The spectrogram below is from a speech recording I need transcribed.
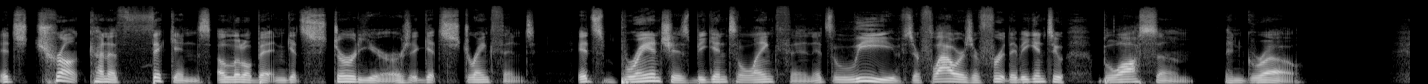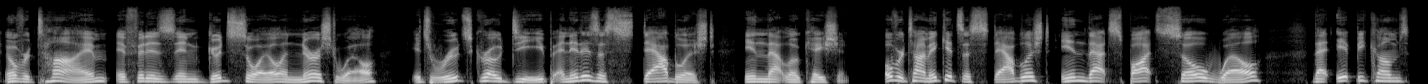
Its trunk kind of thickens a little bit and gets sturdier or it gets strengthened. Its branches begin to lengthen. Its leaves or flowers or fruit, they begin to blossom and grow. Over time, if it is in good soil and nourished well, its roots grow deep and it is established in that location. Over time, it gets established in that spot so well that it becomes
